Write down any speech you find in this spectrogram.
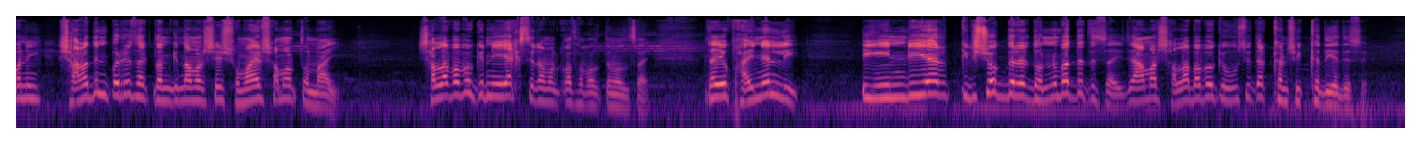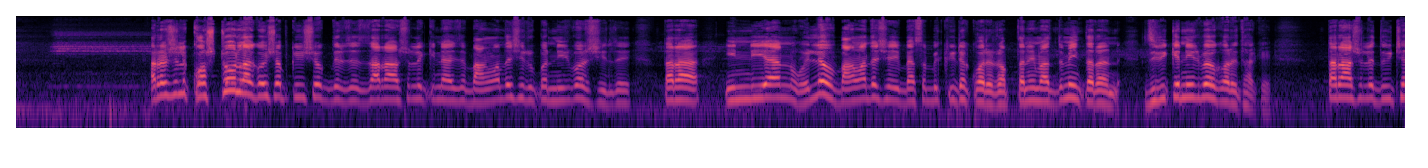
মানে সারাদিন পড়ে থাকতাম, কিন্তু আমার সেই সময়ের সামর্থ্য নাই। শালাবাবুকে নিয়ে একসের আমার কথা বলতে মন চায়। যাই হোক ফাইনালি ইন্ডিয়ার কৃষকদের ধন্যবাদ দিতে চাই যে আমার শালাবাবুকে উচিত একখান শিক্ষা দিয়ে দিয়েছে। আর আসলে কষ্টও লাগে ওই সব কৃষকদের যে যারা আসলে কিনা এই যে বাংলাদেশের উপর নির্ভরশীল, যে তারা ইন্ডিয়ান হইলেও বাংলাদেশে এই বেচা বিক্রিটা করে, রপ্তানির মাধ্যমেই তারা জীবিকা নির্বাহ করে থাকে। তারা আসলে দুইটা,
